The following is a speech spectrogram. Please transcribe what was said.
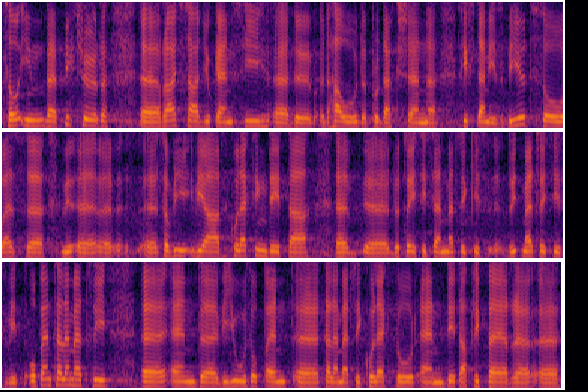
So in the picture uh, right side, you can see uh, the, how the production uh, system is built. So as uh, we, uh, uh, so we, we are collecting data, the traces and matrices, matrices with OpenTelemetry, and we use OpenTelemetry collector and Data Prepper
